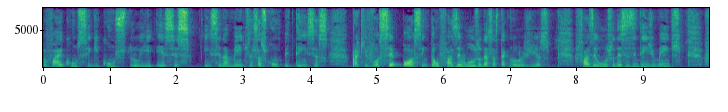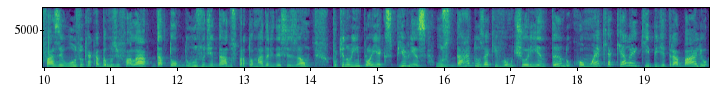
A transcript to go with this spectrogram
vai conseguir construir esses ensinamentos, essas competências, para que você possa então fazer uso dessas tecnologias, fazer uso desses entendimentos, fazer uso que acabamos de falar do uso de dados para tomada de decisão, porque no Employee Experience os dados é que vão te orientando como é que aquela equipe de trabalho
